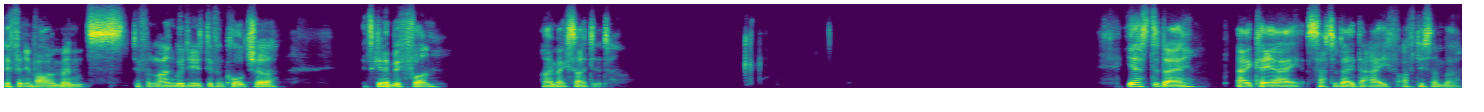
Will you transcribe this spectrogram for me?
different environments, different languages, different culture. It's going to be fun. I'm excited. Yesterday, aka Saturday, the 8th of December,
